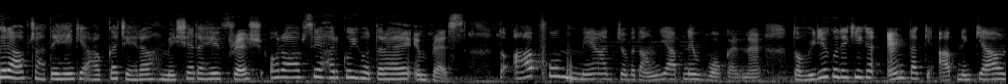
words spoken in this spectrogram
اگر آپ چاہتے ہیں کہ آپ کا چہرہ ہمیشہ رہے فریش اور آپ سے ہر کوئی ہوتا رہے امپریس تو آپ کو میں آج جو بتاؤں گی، آپ نے وہ کرنا ہے۔ تو ویڈیو کو دیکھیے گا اینڈ تک کہ آپ نے کیا اور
